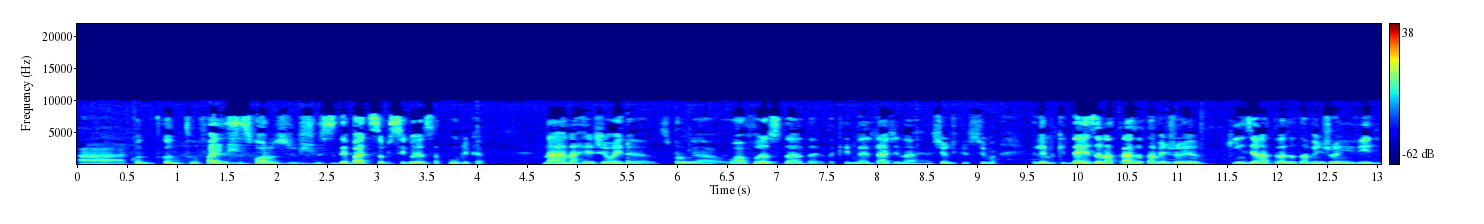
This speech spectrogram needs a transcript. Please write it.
a quando, quando tu faz esses fóruns, esses debates sobre segurança pública, na, na região aí, da, o avanço da, da, da, criminalidade na região de Criciúma. Eu lembro que 10 anos atrás eu estava em Joinville, 15 anos atrás eu estava em Joinville,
